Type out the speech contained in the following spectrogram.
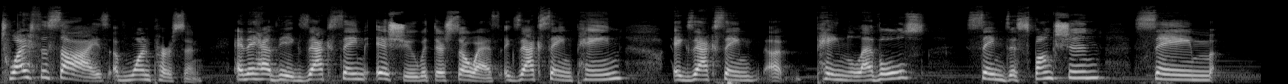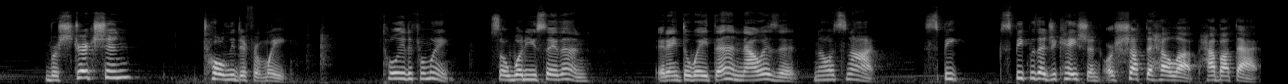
twice the size of one person and they have the exact same issue with their psoas, exact same pain, exact same uh, pain levels, same dysfunction, same restriction, totally different weight. Totally different weight. So what do you say then? It ain't the weight then, now is it? No, it's not. Speak speak with education or shut the hell up. How about that?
